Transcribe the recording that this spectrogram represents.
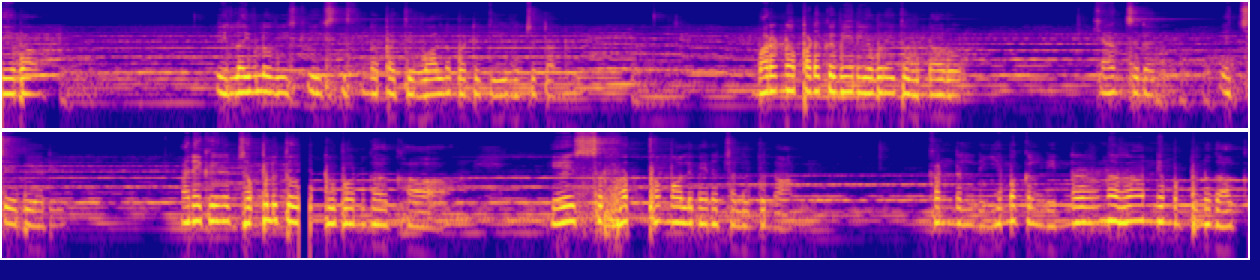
దేవా ఈ లైవ్లో వీక్షిస్తున్న ప్రతి వాళ్ళని బట్టి దీవించుతాండ్రి మరణ పడక మీద ఎవరైతే ఉన్నారో? క్యాన్సర్ అని హెచ్ఐవి అని. అనేకైన జబ్బులతో గాక. ఏసు రక్తం వాళ్ళ మీద చల్లుతున్నాను కండల్ని ఎముకల్ని నరనరాన్ని ముట్టునుగాక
